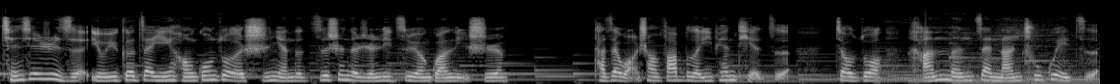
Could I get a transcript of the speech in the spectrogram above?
前些日子，有一个在银行工作了十年的资深的人力资源管理师，他在网上发布了一篇帖子，叫做“寒门再难出贵子”，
